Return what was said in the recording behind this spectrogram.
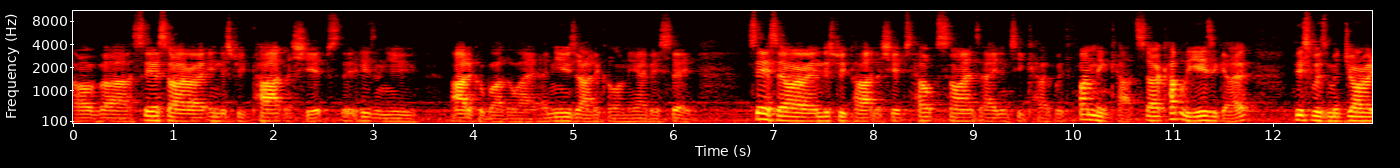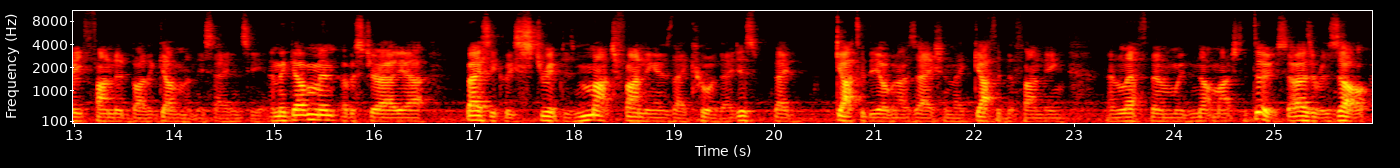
of uh, CSIRO industry partnerships. Here's a new article, by the way, a news article on the ABC. CSIRO industry partnerships help science agency cope with funding cuts. So a couple of years ago, this was majority funded by the government, this agency. And the government of Australia basically stripped as much funding as they could. They just, they gutted the organisation, they gutted the funding and left them with not much to do. So as a result,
